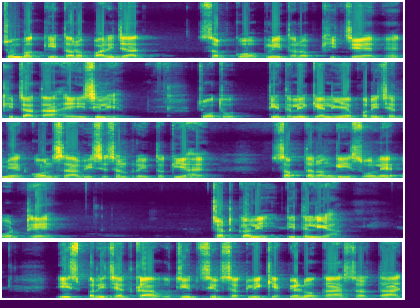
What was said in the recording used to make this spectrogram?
चुंबक की तरह पारिजात सबको अपनी तरफ़ खींचे, खिंचाता है इसीलिए। चौथों, तितली के लिए परिच्छेद में कौन सा विशेषण प्रयुक्त किया है? सप्तरंगी, शोले ओढ़े चटकली, तितलिया। इस परिच्छेद का उचित शीर्षक लिखिए पेड़ों का सरताज,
